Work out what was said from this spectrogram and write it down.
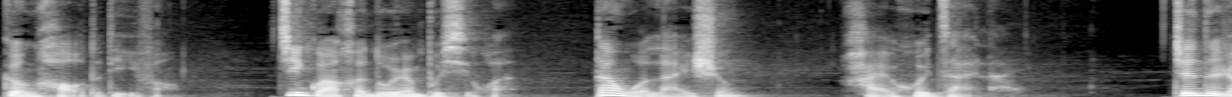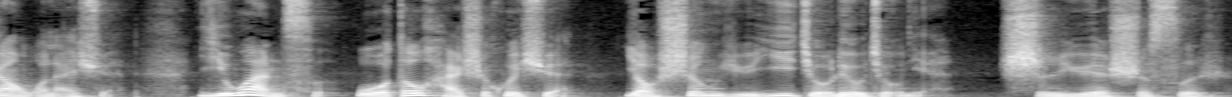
更好的地方，尽管很多人不喜欢，但我来生还会再来。真的让我来选一万次，我都还是会选要生于一九六九年十月十四日。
